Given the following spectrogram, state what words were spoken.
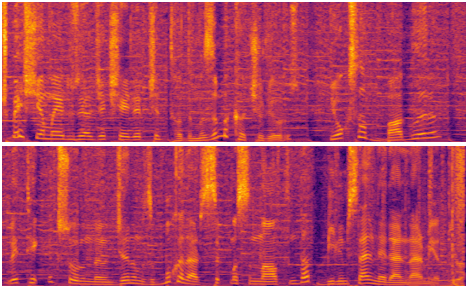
3-5 yamaya düzelecek şeyler için tadımızı mı kaçırıyoruz? Yoksa bugların ve teknik sorunların canımızı bu kadar sıkmasının altında bilimsel nedenler mi yatıyor?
